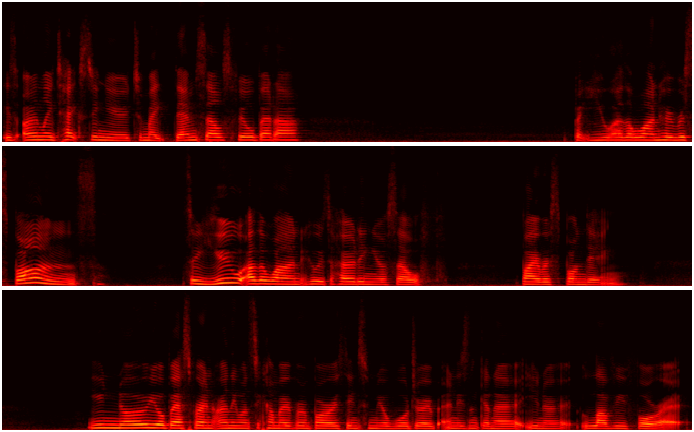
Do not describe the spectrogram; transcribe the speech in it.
is only texting you to make themselves feel better, but you are the one who responds. So you are the one who is hurting yourself by responding. You know your best friend only wants to come over and borrow things from your wardrobe and isn't going to, you know, love you for it.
